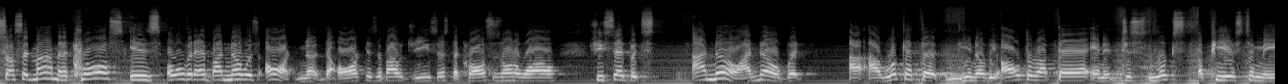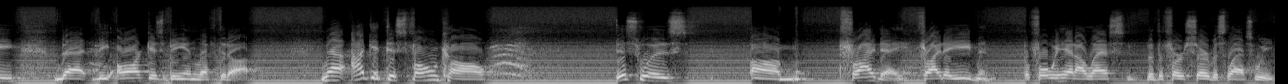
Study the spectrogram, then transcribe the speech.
So I said, Mama, the cross is over there by Noah's Ark. No, the ark is about Jesus. The cross is on the wall. She said, but I know, I know, but I, I look at the, you know, the altar up there, and it just looks, appears to me that the ark is being lifted up. Now, I get this phone call. This was um, Friday, Friday evening, before we had our last, the first service last week.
